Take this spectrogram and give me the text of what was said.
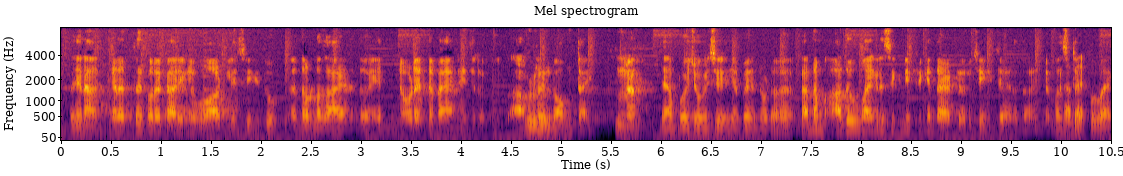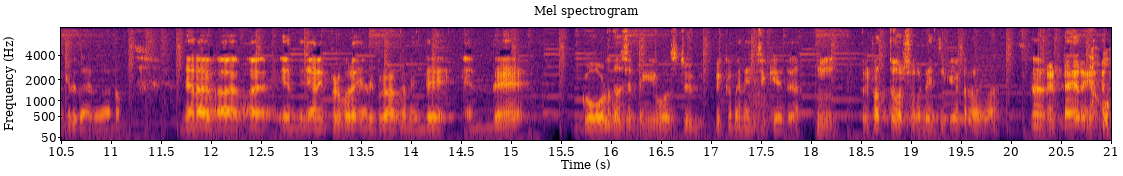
അപ്പൊ ഞാൻ അങ്ങനത്തെ കുറെ കാര്യങ്ങൾ വാർഡിൽ ചെയ്തു എന്നുള്ളതായിരുന്നു എന്നോട് എന്റെ manager after a long time ഞാൻ പോയി ചോദിച്ചു കഴിഞ്ഞപ്പോൾ എന്നോട് കാരണം അത് ഭയങ്കര സിഗ്നിഫിക്കന്റ് ആയിട്ടുള്ള ഒരു ചേഞ്ച് ആയിരുന്നു. എന്റെ ഫസ്റ്റ് സ്റ്റെപ്പ് ഭയങ്കര ഇതായിരുന്നു. കാരണം ഞാൻ ഞാൻ എപ്പോഴും പറയാം ഞാൻ ഇപ്പോഴും പറയുന്നത് എന്റെ എന്റെ ഗോൾ എന്ന് വെച്ചിട്ടുണ്ടെങ്കിൽ was to become an educator ഒരു പത്ത് വർഷം കൊണ്ട് എഡ്യൂക്കേറ്റർ ആവാ. റിട്ടയർ ചെയ്യുമ്പോൾ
